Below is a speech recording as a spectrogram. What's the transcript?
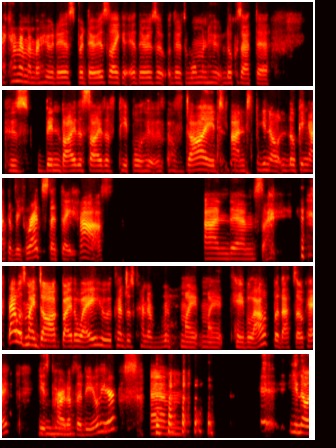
i can't remember who it is but there is like there's a there's a woman who looks at the who's been by the side of people who have died and you know looking at the regrets that they have. And um sorry that was my dog, by the way, who kind of just kind of ripped my my cable out, but that's okay. He's mm-hmm. part of the deal here. Um, eh, you know,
